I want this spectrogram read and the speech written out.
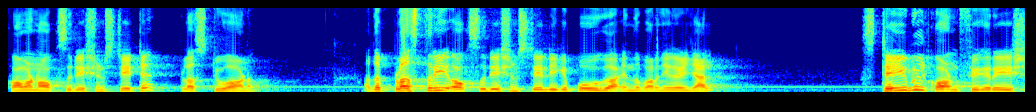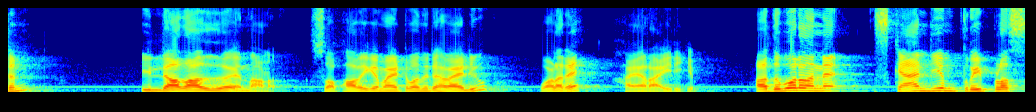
common oxidation state plus two ആണ്. അത് പ്ലസ് ത്രീ ഓക്സിഡേഷൻ സ്റ്റേറ്റിലേക്ക് പോവുക എന്ന് പറഞ്ഞു കഴിഞ്ഞാൽ സ്റ്റേബിൾ കോൺഫിഗറേഷൻ ഇല്ലാതാകുക എന്നാണ്. സ്വാഭാവികമായിട്ടും അതിന്റെ വാല്യൂ വളരെ ഹയർ ആയിരിക്കും. അതുപോലെ തന്നെ സ്കാൻഡിയം ത്രീ പ്ലസ്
